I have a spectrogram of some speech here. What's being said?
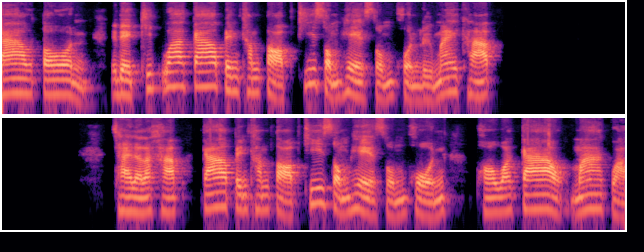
9 ต้น เด็กๆคิดว่า 9 เป็นคำตอบที่สมเหตุสมผลหรือไม่ครับ ใช่แล้วละครับ 9 เป็นคำตอบที่สมเหตุสมผล เพราะว่า 9 มากกว่า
